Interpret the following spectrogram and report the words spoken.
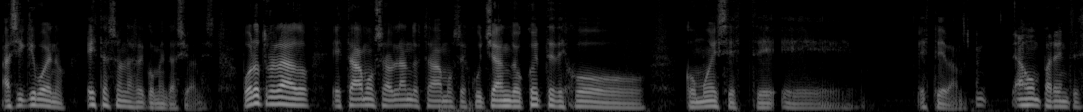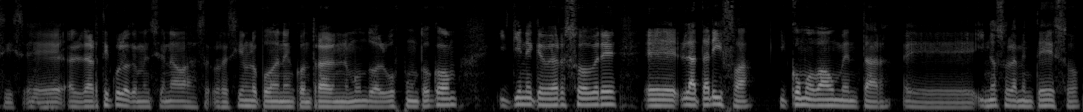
Así que bueno, estas son las recomendaciones. Por otro lado, estábamos hablando, estábamos escuchando, ¿qué te dejó como es este eh, Esteban? Hago un paréntesis. Eh, el artículo que mencionabas recién lo pueden encontrar en el mundo del bus.com y tiene que ver sobre eh, la tarifa y cómo va a aumentar. eh, y no solamente eso,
